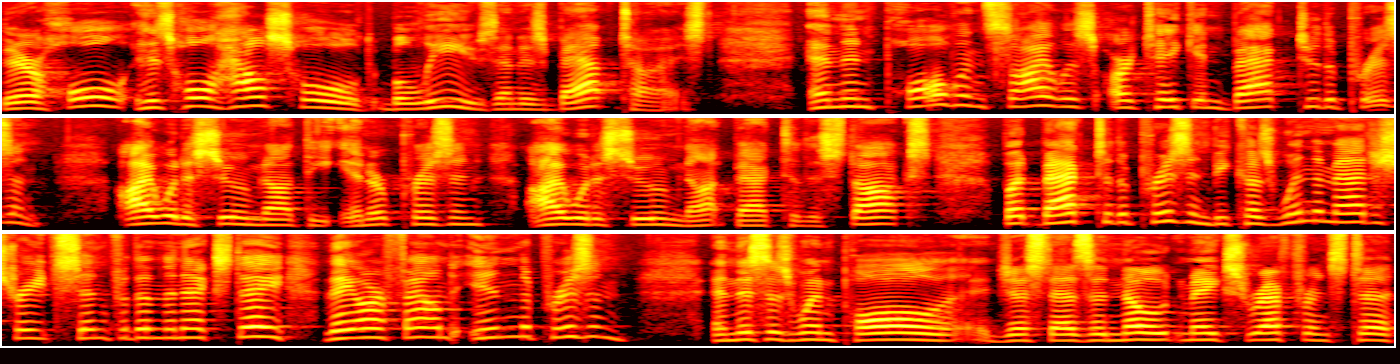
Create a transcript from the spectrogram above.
Their whole, his whole household believes and is baptized. And then Paul and Silas are taken back to the prison. I would assume not the inner prison. I would assume not back to the stocks, but back to the prison because when the magistrates send for them the next day, they are found in the prison. And this is when Paul, just as a note, makes reference to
